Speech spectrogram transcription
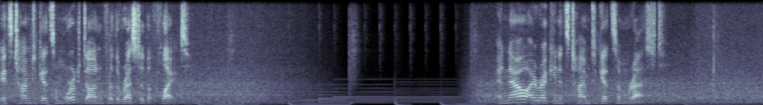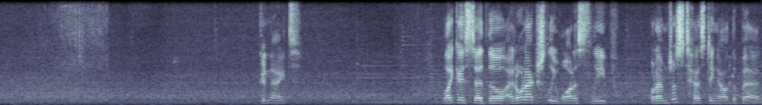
it's time to get some work done for the rest of the flight. And now I reckon it's time to get some rest. Good night. Like I said though, I don't actually want to sleep, but I'm just testing out the bed.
